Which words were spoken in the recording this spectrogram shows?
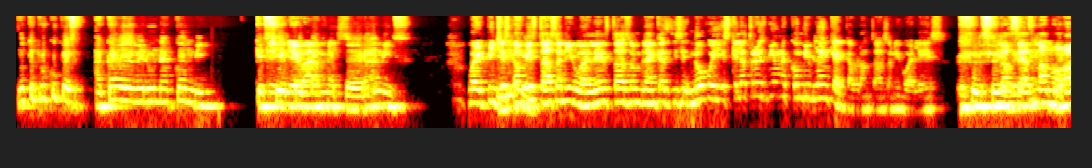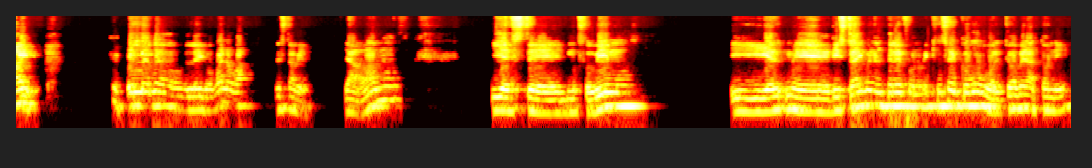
no te preocupes, acabo de ver una combi que, Que siempre lleva pasa Amis". por Amis. Güey, pinches dije- combis todas son iguales, todas son blancas. Dice, no, güey, es que la otra vez vi una combi blanca, cabrón, todas son iguales. Sí, No seas mamón. Y luego le digo, bueno, va, está bien. Ya vamos. Y este, nos subimos. Y él, me distraigo en el teléfono y quién sabe cómo volteó a ver a Tony.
